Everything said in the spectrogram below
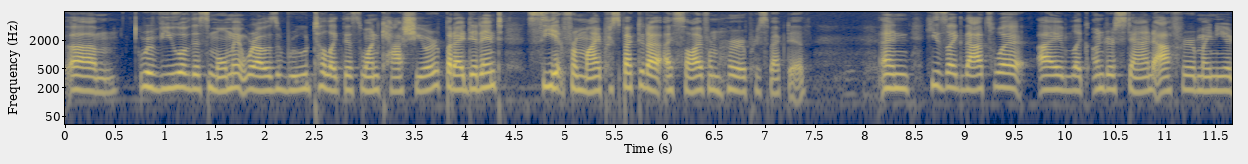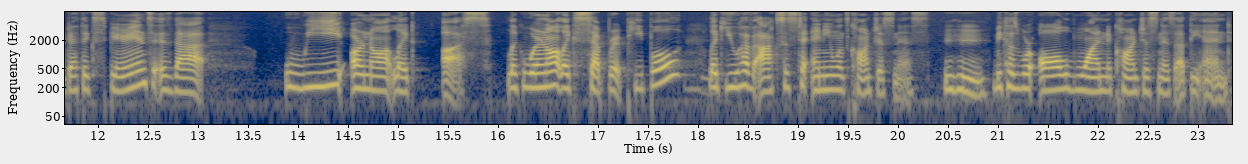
um review of this moment where i was rude to like this one cashier but i didn't see it from my perspective i, I saw it from her perspective and he's like that's what i like understand after my near death experience is that we are not like us. Like we're not like separate people. Like you have access to anyone's consciousness mm-hmm. because we're all one consciousness at the end.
